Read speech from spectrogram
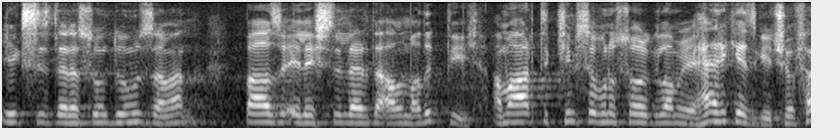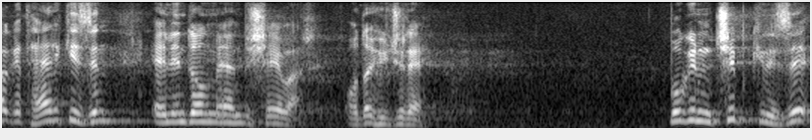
ilk sizlere sunduğumuz zaman bazı eleştiriler de almadık değil. Ama artık kimse bunu sorgulamıyor. Herkes geçiyor. Fakat herkesin elinde olmayan bir şey var. O da hücre. Bugünün çip krizi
